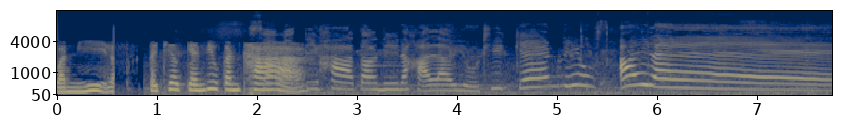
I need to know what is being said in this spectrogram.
วันนี้เราไปเที่ยวแกนวิลกันค่ะ สวัสดีค่ะ ตอนนี้นะคะเราอยู่ที่แกนวิลส์ไอแลนด์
